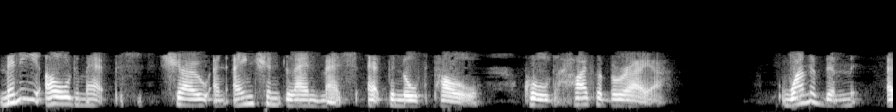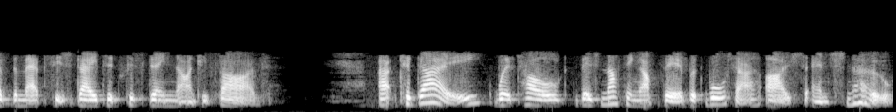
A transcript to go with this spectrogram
Many old maps show an ancient landmass at the North Pole called Hyperborea. One of them of the maps is dated 1595. Uh, today, we're told there's nothing up there but water, ice, and snow.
